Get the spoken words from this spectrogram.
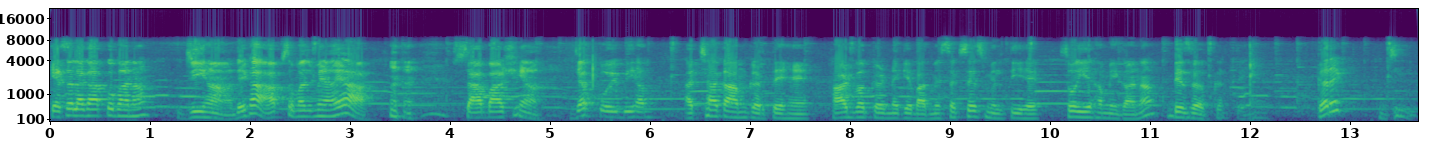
कैसा लगा आपको गाना? जी हाँ देखा, आप समझ में आया? शाबाशियाँ। जब कोई भी हम अच्छा काम करते हैं हार्ड वर्क करने के बाद में सक्सेस मिलती है सो ये हम ये गाना डिजर्व करते हैं। करेक्ट जी।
